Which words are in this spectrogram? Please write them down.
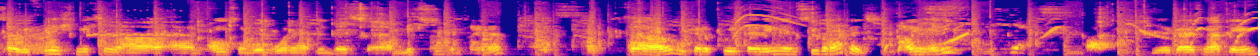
So we finished mixing our um, eggs and warm water in this uh, mix container. Uh, so we're going to put that in and see what happens. Are you ready? Yes. Here goes nothing.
